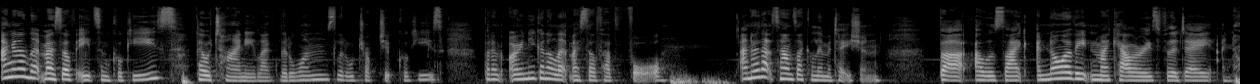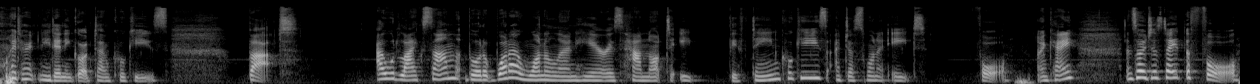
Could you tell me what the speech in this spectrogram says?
I'm going to let myself eat some cookies. They were tiny, like little ones, little choc chip cookies, but I'm only going to let myself have four. I know that sounds like a limitation, but I was like, I know I've eaten my calories for the day. I know I don't need any goddamn cookies, but I would like some. But what I want to learn here is how not to eat 15 cookies. I just want to eat four. Okay. And so I just ate the four.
